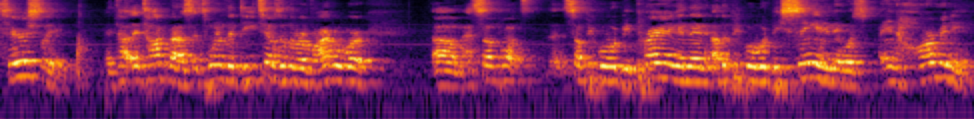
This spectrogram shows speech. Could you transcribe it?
Seriously. They talk, they talk about us. It's one of the details of the revival where um, at some point some people would be praying and then other people would be singing and it was in harmony.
